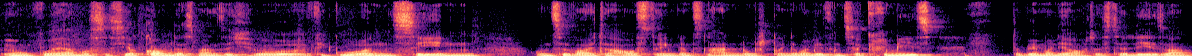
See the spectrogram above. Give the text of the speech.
irgendwoher muss es ja kommen, dass man sich so Figuren, Szenen und so weiter ausdenkt, ganzen Handlungsstränge. Bei mir sind ja Krimis da will man ja auch, dass der Leser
